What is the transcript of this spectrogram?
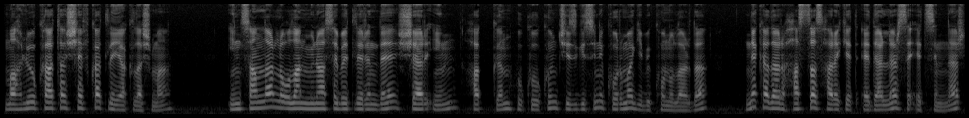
mahlukata şefkatle yaklaşma, insanlarla olan münasebetlerinde şer'in, hakkın, hukukun çizgisini koruma gibi konularda ne kadar hassas hareket ederlerse etsinler,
